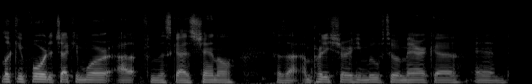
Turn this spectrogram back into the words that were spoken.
looking forward to checking more out from this guy's channel. because I'm pretty sure he moved to America and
